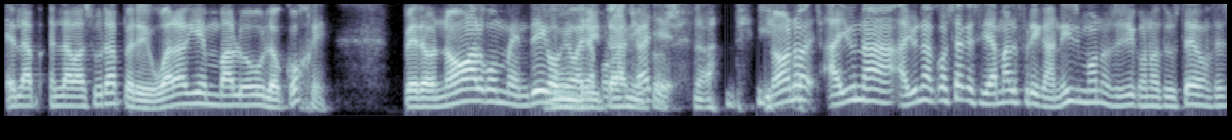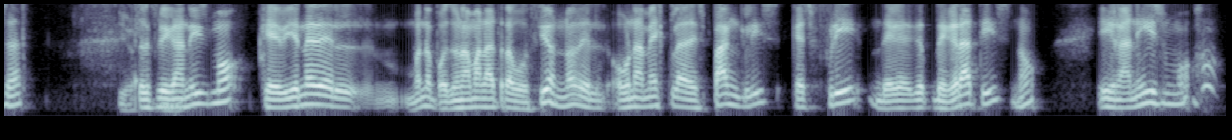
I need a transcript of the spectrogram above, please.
en, la, en, la, basura, pero igual alguien va luego y lo coge. Pero no algún mendigo Muy que vaya por la calle. Será, no, no, hay una, hay una cosa que se llama el friganismo, no sé si conoce usted, don César. Dios el friganismo que viene del, bueno, pues de una mala traducción, ¿no? Del, o una mezcla de spanglish, que es free, de, de gratis, ¿no? y ganismo,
